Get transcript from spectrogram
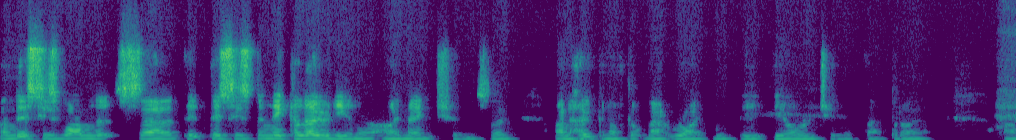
and this is one that's uh, th- this is the Nickelodeon I mentioned. So I'm hoping I've got that right with the, the origin of that. But I, I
